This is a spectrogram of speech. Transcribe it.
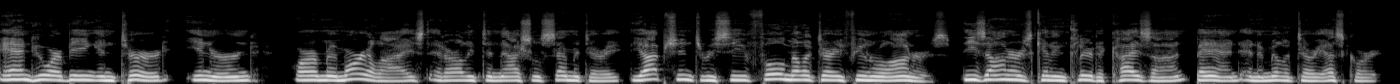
and who are being interred, inurned, or memorialized at Arlington National Cemetery the option to receive full military funeral honors. These honors can include a caisson, band, and a military escort.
